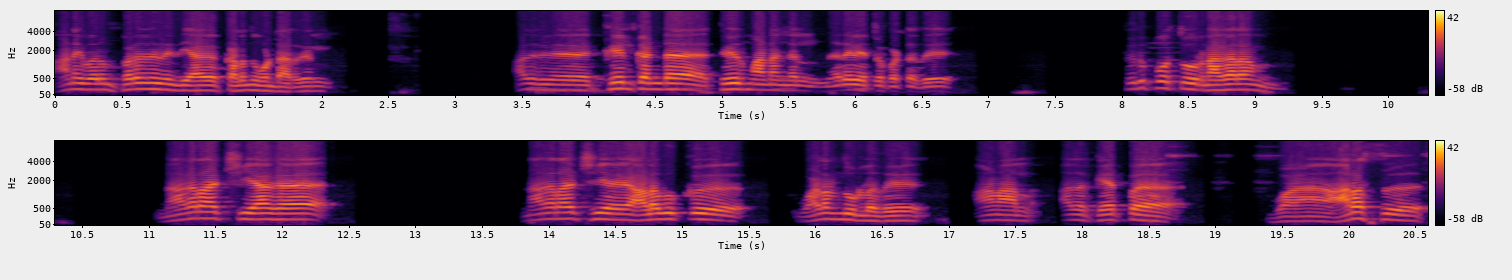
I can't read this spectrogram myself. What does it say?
அனைவரும் பிரதிநிதியாக கலந்து கொண்டார்கள். அதில் கீழ்கண்ட தீர்மானங்கள் நிறைவேற்றப்பட்டது. திருப்பத்தூர் நகரம் நகராட்சியாக நகராட்சி அளவுக்கு வளர்ந்துள்ளது. ஆனால் அதற்கேற்ப வ- அரசு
